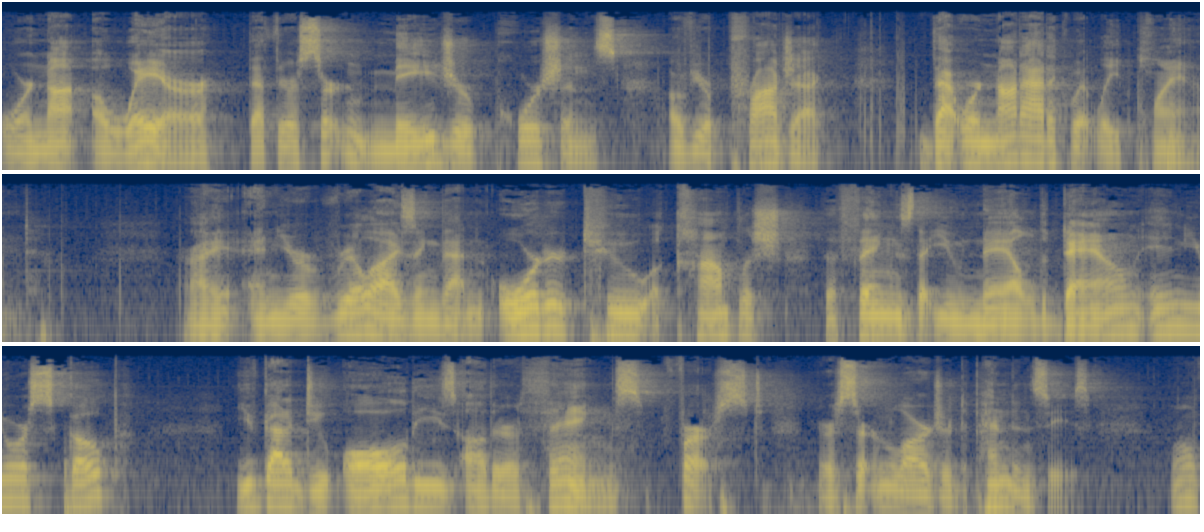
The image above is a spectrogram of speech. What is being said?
or not aware that there are certain major portions of your project that were not adequately planned right? And you're realizing that in order to accomplish the things that you nailed down in your scope, you've got to do all these other things first. There are certain larger dependencies. Well,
